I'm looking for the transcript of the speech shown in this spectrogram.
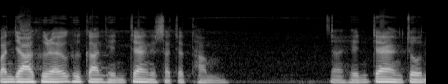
ปัญญาคืออะไรก็คือการเห็นแจ้งในสัจธรรมนะเห็นแจ้งจน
